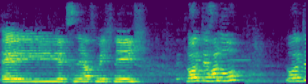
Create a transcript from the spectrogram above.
Ey, jetzt nerv mich nicht. Leute, hallo? Leute?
